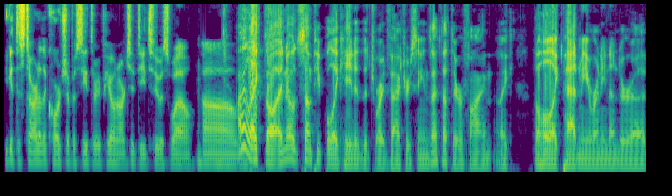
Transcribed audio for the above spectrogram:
you get the start of the courtship of C-3PO and R2D2 as well. Um, I liked all. I know some people like hated the droid factory scenes. I thought they were fine. Like the whole like Padme running under a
